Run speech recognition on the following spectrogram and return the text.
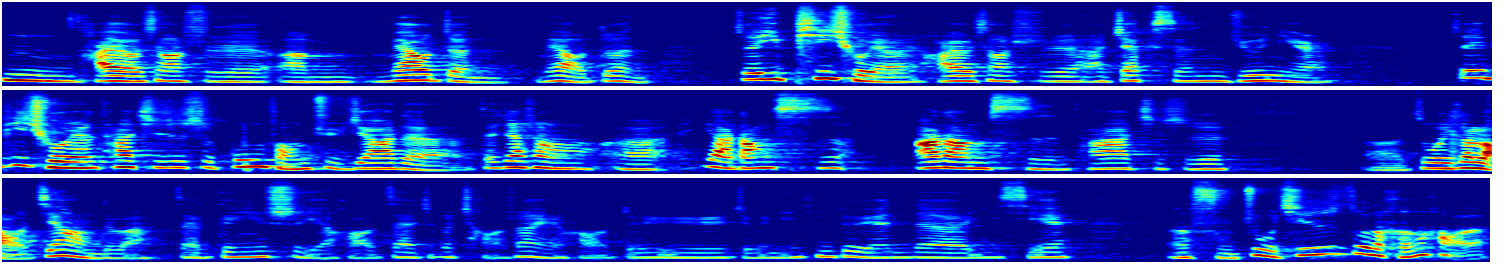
嗯，还有像是嗯，Meldon 梅尔顿这一批球员，还有像是 Jackson Jr. 这一批球员，他其实是攻防俱佳的。再加上呃亚当斯 Adams，他其实呃作为一个老将，对吧？在更衣室也好，在这个场上也好，对于这个年轻队员的一些呃辅助，其实是做的很好的。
